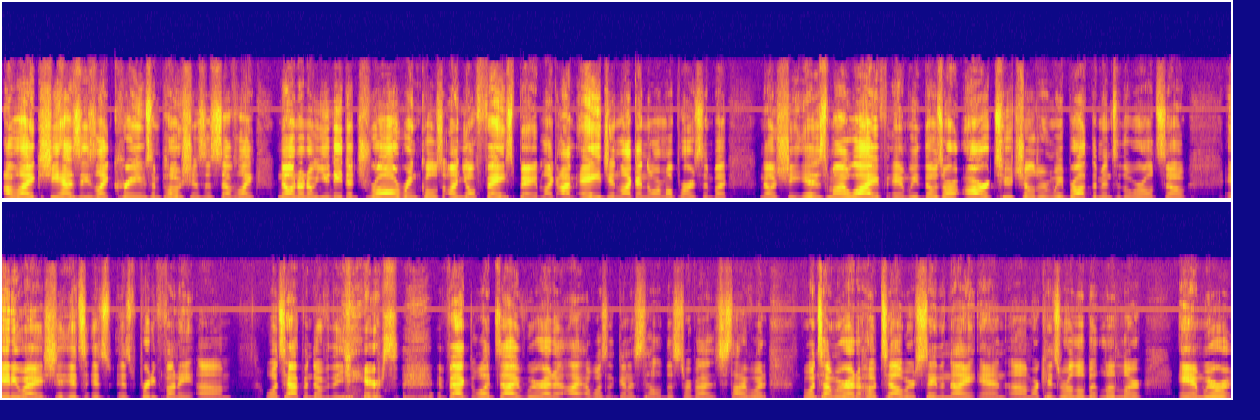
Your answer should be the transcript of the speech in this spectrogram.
I'm like, she has these like creams and potions and stuff. Like, no, no, no. You need to draw wrinkles on your face, babe. Like, I'm aging like a normal person, but no, she is my wife, and we those are our two children. We brought them into the world. So, anyway, she, it's it's it's pretty funny. Um, what's happened over the years. In fact, one time we were at a, I, I wasn't going to tell this story, but I just thought I would. One time we were at a hotel, we were staying the night, and um, our kids were a little bit littler, and we were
